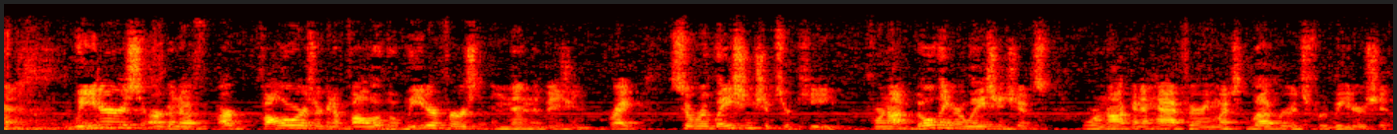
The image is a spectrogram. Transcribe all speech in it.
leaders are gonna, our followers are gonna follow the leader first and then the vision, right? So relationships are key. If we're not building relationships, we're not gonna have very much leverage for leadership.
